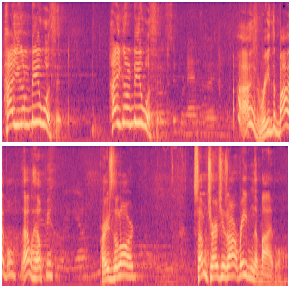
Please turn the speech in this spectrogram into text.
How are you going to deal with it? How are you going to deal with it? I read the Bible. That'll help you. Praise the Lord. Some churches aren't reading the Bible.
